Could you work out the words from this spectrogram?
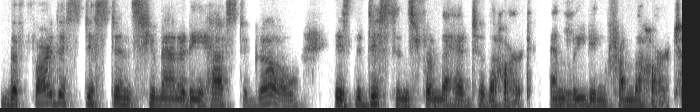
the farthest distance humanity has to go is the distance from the head to the heart and leading from the heart.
